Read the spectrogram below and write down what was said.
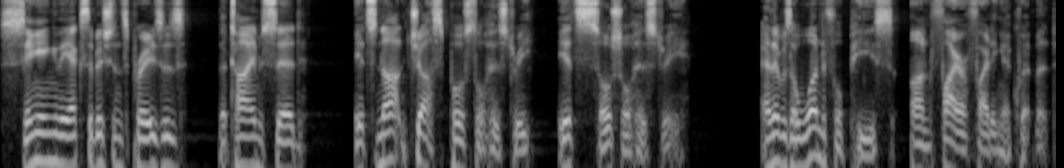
Singing the exhibition's praises, the Times said, It's not just postal history, it's social history. And there was a wonderful piece on firefighting equipment,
